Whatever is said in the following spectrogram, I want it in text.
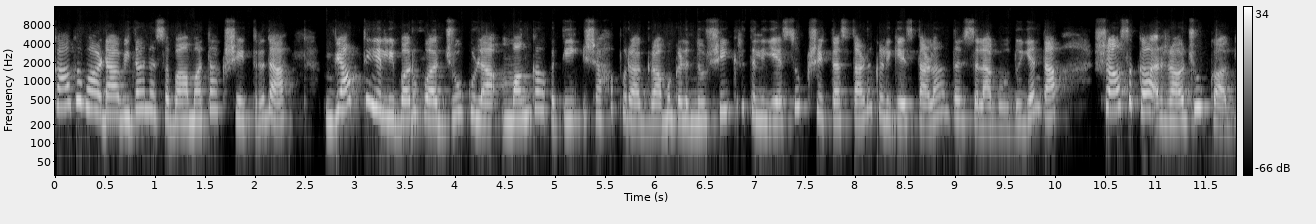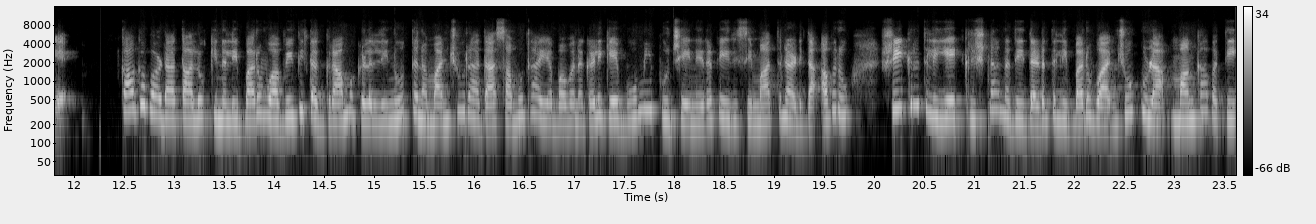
ಕಾಗವಾಡ ವಿಧಾನಸಭಾ ಮತಕ್ಷೇತ್ರದ ವ್ಯಾಪ್ತಿಯಲ್ಲಿ ಬರುವ ಜೋಗುಳ, ಮಂಗಾವತಿ, ಶಹಾಪುರ ಗ್ರಾಮಗಳನ್ನು ಶೀಘ್ರದಲ್ಲಿಯೇ ಸುಕ್ಷಿತ ಸ್ಥಳಗಳಿಗೆ ಸ್ಥಳಾಂತರಿಸಲಾಗುವುದು ಎಂದ ಶಾಸಕ ರಾಜು ಕಾಗೆ. ಕಾಗವಾಡ ತಾಲೂಕಿನಲ್ಲಿ ಬರುವ ವಿವಿಧ ಗ್ರಾಮಗಳಲ್ಲಿ ನೂತನ ಮಂಜೂರಾದ ಸಮುದಾಯ ಭವನಗಳಿಗೆ ಭೂಮಿ ಪೂಜೆ ನೆರವೇರಿಸಿ ಮಾತನಾಡಿದ ಅವರು, ಶೀಘ್ರದಲ್ಲಿಯೇ ಕೃಷ್ಣಾ ನದಿ ದಡದಲ್ಲಿ ಬರುವ ಜೂಗುಳ, ಮಂಗಾವತಿ,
